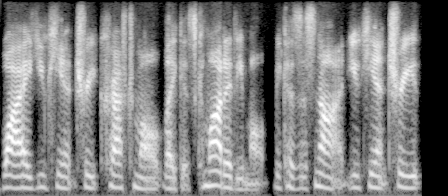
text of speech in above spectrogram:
why you can't treat craft malt like it's commodity malt because it's not. You can't treat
